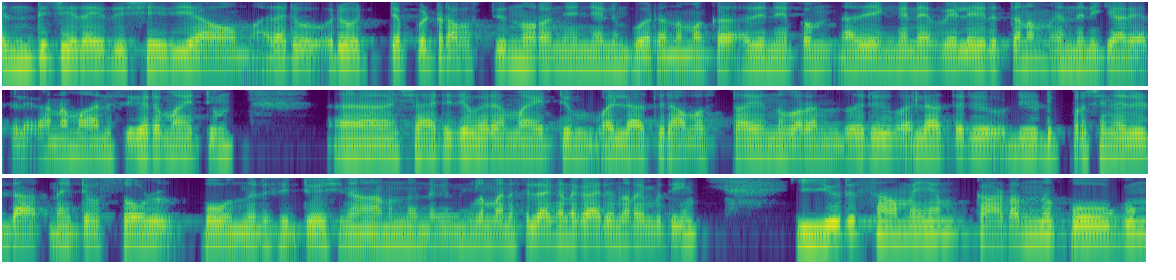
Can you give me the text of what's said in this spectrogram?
എന്ത് ചെയ്താൽ ഇത് ശരിയാവും? അതൊരു ഒരു ഒറ്റപ്പെട്ട അവസ്ഥ എന്ന് പറഞ്ഞു കഴിഞ്ഞാലും പോരാ. നമുക്ക് അതിനിപ്പം അത് എങ്ങനെ വിലയിരുത്തണം എന്ന് എനിക്ക് അറിയത്തില്ല കാരണം മാനസികപരമായിട്ടും ശാരീരികപരമായിട്ടും വല്ലാത്തൊരു അവസ്ഥ എന്ന് പറയുന്നത് ഒരു വല്ലാത്തൊരു ഡിപ്രഷൻ അല്ലെങ്കിൽ ഡാർക്ക് നൈറ്റ് ഓഫ് സോൾ പോകുന്ന ഒരു സിറ്റുവേഷൻ ആണെന്നുണ്ടെങ്കിൽ നിങ്ങൾ മനസ്സിലാക്കേണ്ട കാര്യം എന്ന് പറയുമ്പോഴത്തേക്കും ഈ ഒരു സമയം കടന്നു പോകും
